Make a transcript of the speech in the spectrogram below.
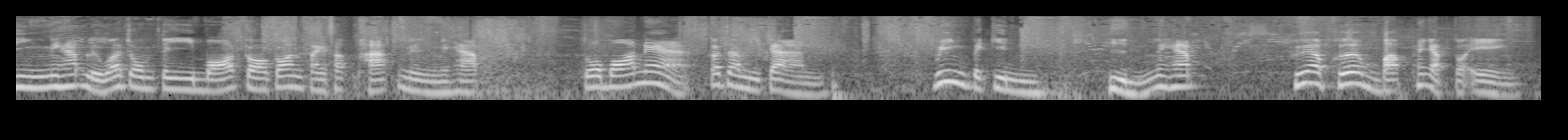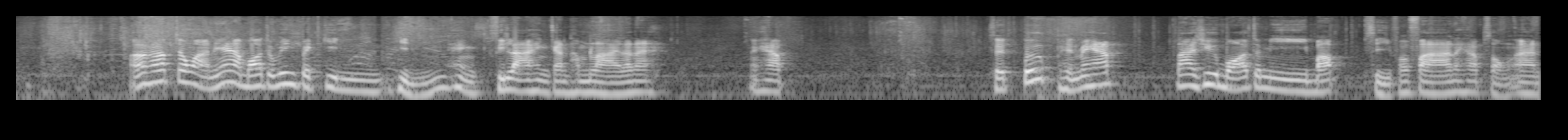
ยิงนะครับหรือว่าโจมตีบอสกอก้อนไปสักพักหนึ่งนะครับ ตัวบอสเนี่ยก็จะมีการวิ่งไปกินหินนะครับ เพื่อเพิ่มบัฟให้กับตัวเองเอาละครับจังหวะนี้ยบอสจะวิ่งไปกินหินแห่งศิลาแห่งการทำลายแล้วนะนะครับ เสร็จปุ๊บเห็นไหมครับใต้ชื่อบอสจะมีบัฟสีฟ้าๆนะครับสองอัน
